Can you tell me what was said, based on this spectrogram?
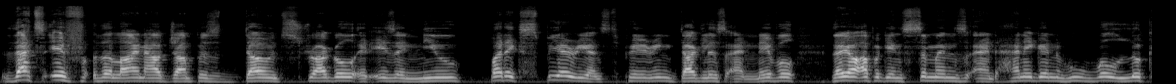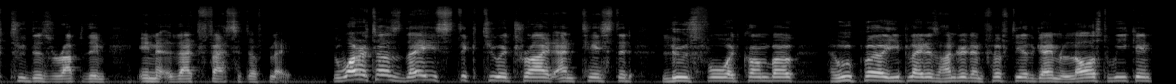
That's if the line out jumpers don't struggle. It is a new but experienced pairing, Douglas and Neville. They are up against Simmons and Hanigan, who will look to disrupt them in that facet of play. The Waratahs, they stick to a tried and tested loose forward combo. Hooper, he played his 150th game last weekend,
